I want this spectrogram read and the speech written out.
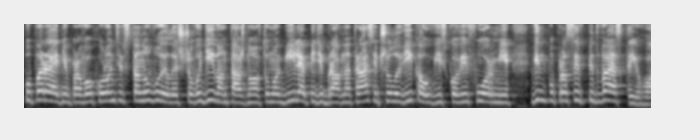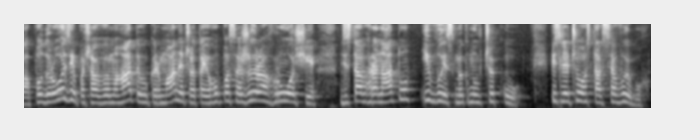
Попередньо правоохоронці встановили, що водій вантажного автомобіля підібрав на трасі чоловіка у військовій формі. Він попросив підвести його, а по дорозі почав вимагати у керманича та його пасажира гроші. Дістав гранату і висмикнув чеку. Після чого стався вибух.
